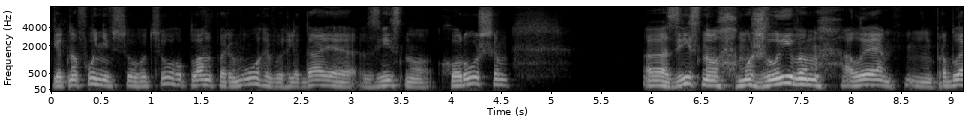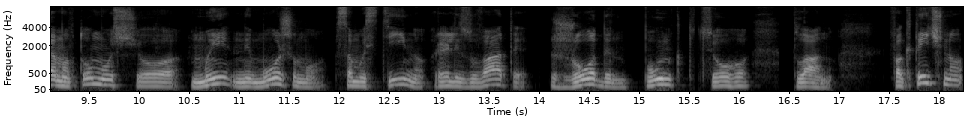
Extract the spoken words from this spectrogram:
І от на фоні всього цього план перемоги виглядає, звісно, хорошим, е, звісно, можливим, але проблема в тому, що ми не можемо самостійно реалізувати жоден пункт цього плану. Фактично,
